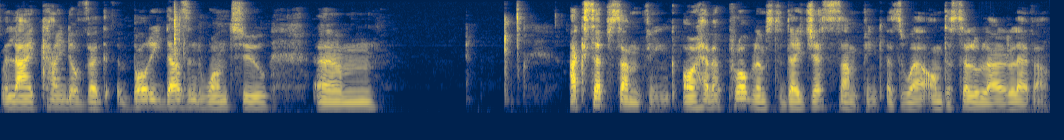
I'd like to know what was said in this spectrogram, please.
like kind of that body doesn't want to um, accept something or have a problems to digest something as well on the cellular level.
